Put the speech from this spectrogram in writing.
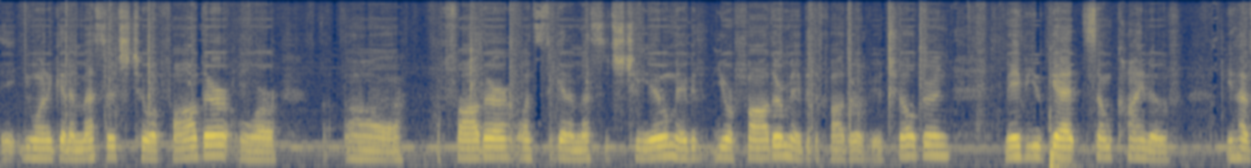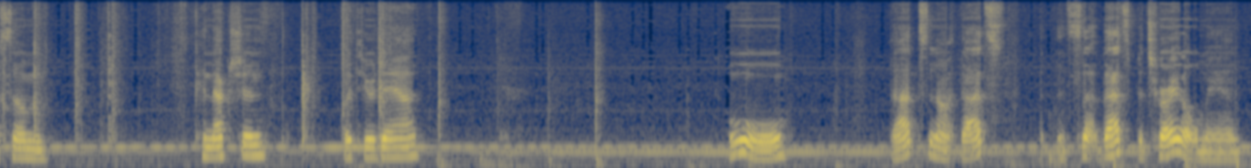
You want to get a message to a father or uh, a father wants to get a message to you. Maybe your father, maybe the father of your children maybe you get some kind of you have some connection with your dad oh that's not that's it's that that's betrayal man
